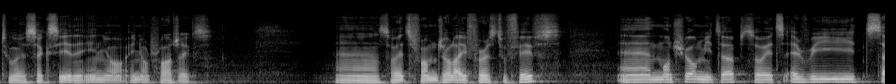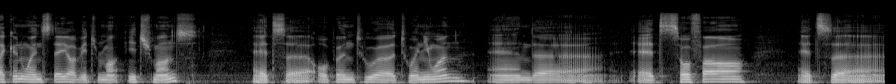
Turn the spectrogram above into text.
to succeed in your in your projects. so it's from July 1st to 5th. and Montreal meetup. So it's every second Wednesday of each, mo- each month. It's uh, open to uh, to anyone, and uh, it's so far it's uh,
